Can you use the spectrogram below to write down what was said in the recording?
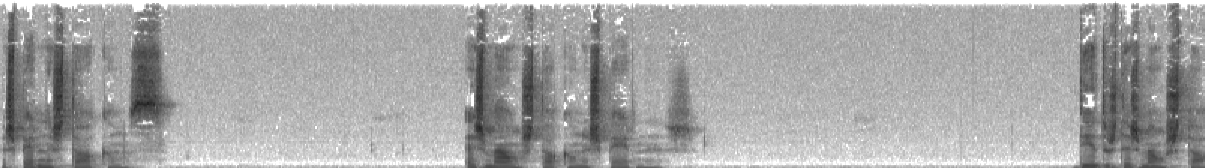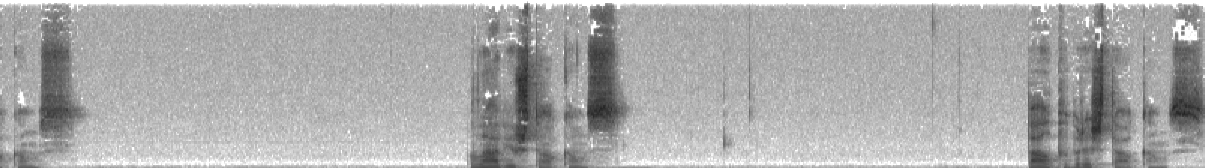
As pernas tocam-se, as mãos tocam nas pernas. Dedos das mãos tocam-se. Lábios tocam-se, pálpebras tocam-se.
